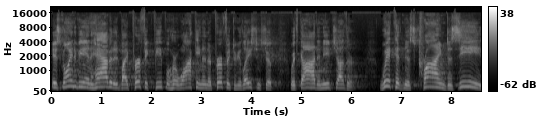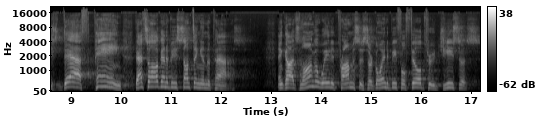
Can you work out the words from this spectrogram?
is going to be inhabited by perfect people who are walking in a perfect relationship with God and each other. Wickedness, crime, disease, death, pain, that's all going to be something in the past. And God's long awaited promises are going to be fulfilled through Jesus,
